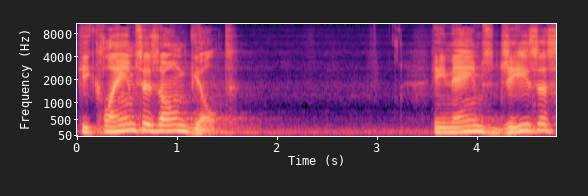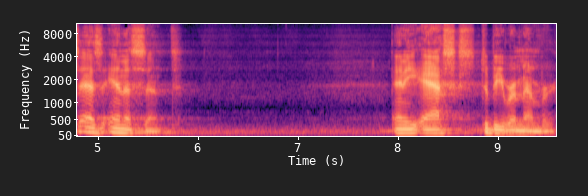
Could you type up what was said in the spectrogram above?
He claims his own guilt. He names Jesus as innocent. And he asks to be remembered.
